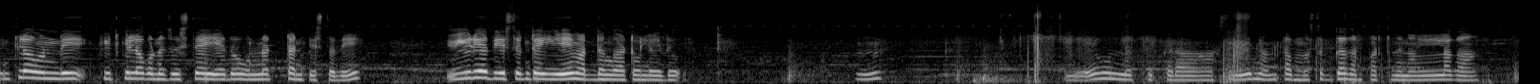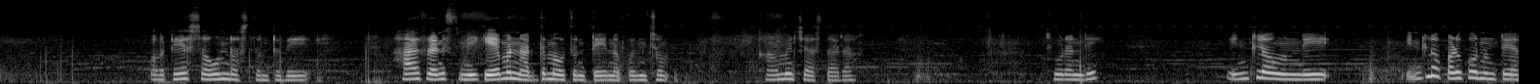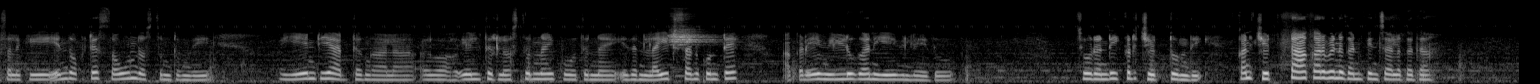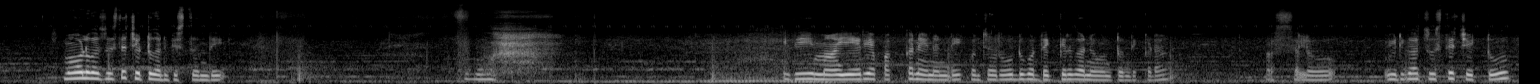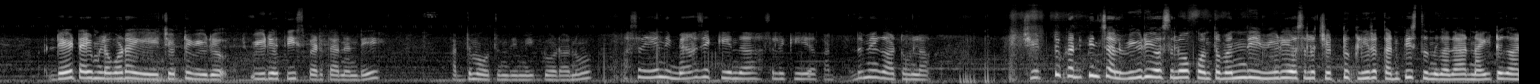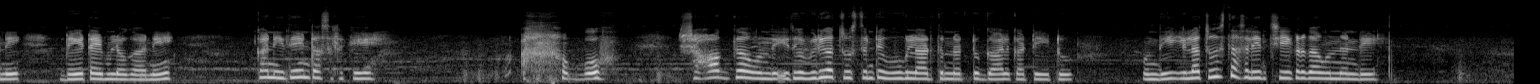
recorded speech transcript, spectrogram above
ఇంట్లో ఉండి కిటికీలో కూడా చూస్తే ఏదో ఉన్నట్టు అనిపిస్తుంది. వీడియో తీస్తుంటే ఏం అర్థం కావటం లేదు. ఏమున్నట్టు ఇక్కడ? అసలు అంతా మసగ్గా కనపడుతుంది నల్లగా. ఒకటే సౌండ్ వస్తుంటుంది. హాయ్ ఫ్రెండ్స్ మీకు ఏమన్నా అర్థమవుతుంటే నాకు కొంచెం కామెంట్ చేస్తారా? చూడండి. ఇంట్లో ఉండి ఇంట్లో పడుకొని ఉంటే అసలుకి ఏందో ఒకటే సౌండ్ వస్తుంటుంది. ఏంటి అర్థం కాల? వెలుతురులు వస్తున్నాయి పోతున్నాయి. ఏదైనా లైట్స్ అనుకుంటే అక్కడ ఏం ఇల్లు కానీ ఏమీ లేదు. చూడండి ఇక్కడ చెట్టు ఉంది. కానీ చెట్టు ఆకారమైన కనిపించాలి కదా. మామూలుగా చూస్తే చెట్టు కనిపిస్తుంది. ఇది మా ఏరియా పక్కనేనండి. కొంచెం రోడ్డు కూడా దగ్గరగానే ఉంటుంది ఇక్కడ. అస్సలు విడిగా చూస్తే చెట్టు. డే టైంలో కూడా ఈ చెట్టు వీడియో వీడియో తీసి పెడతానండి. అర్థమవుతుంది మీకు కూడాను. అసలు ఏంది మ్యాజిక్ ఏందా? అసలుకి నాకు అర్థమే కావటంలా. చెట్టు కనిపించాలి వీడియోస్లో. కొంతమంది వీడియోస్లో చెట్టు క్లియర్గా కనిపిస్తుంది కదా నైట్ కానీ డే టైంలో కానీ కానీ ఇదేంటి అసలుకి? అబ్బో! షాక్గా ఉంది. ఇది విడిగా చూస్తుంటే ఊగులాడుతున్నట్టు గాలి కట్టి ఇటు. ఉంది. ఇలా చూస్తే అసలు ఏం చీకటిగా ఉందండి.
